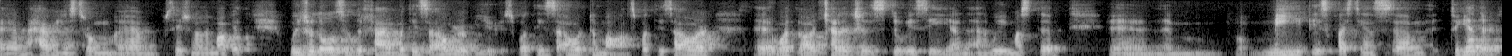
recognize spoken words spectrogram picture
um, having a strong um, position on the market, we should also define what is our views, what is our demands, what is our uh, what our challenges do we see, and, and we must uh, meet these questions um, together.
